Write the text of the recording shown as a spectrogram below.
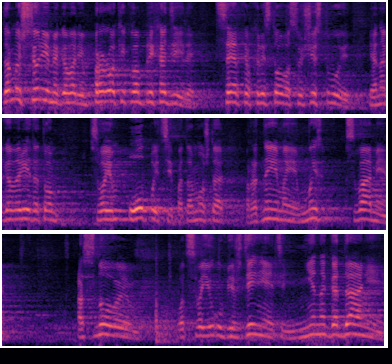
Да мы же все время говорим, пророки к вам приходили, Церковь Христова существует, и она говорит о том своем опыте, потому что, родные мои, мы с вами основываем вот свои убеждения эти не на гадании,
